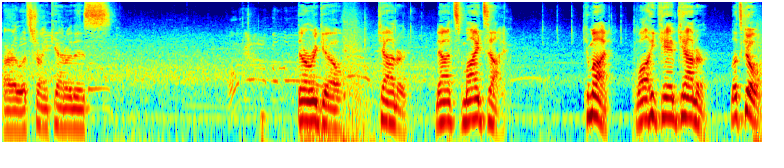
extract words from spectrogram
Alright, let's try and counter this. There we go. Countered. Now it's my time. Come on. While he can't counter. Let's go.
